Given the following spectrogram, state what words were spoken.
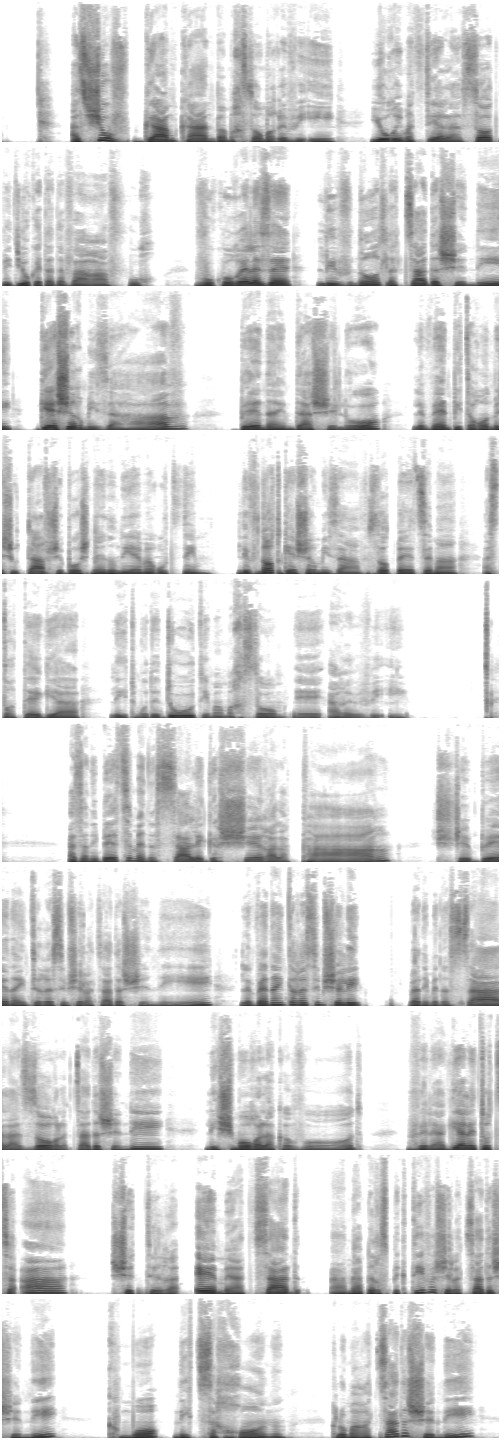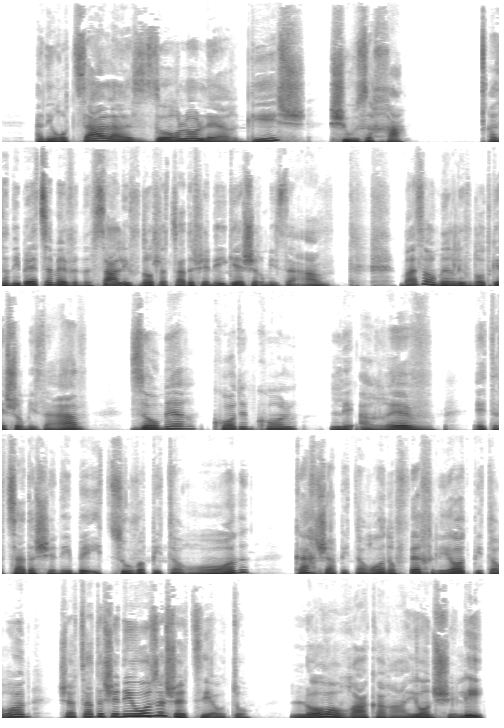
אז שוב, גם כאן, במחסום הרביעי, יורי מציע לעשות בדיוק את הדבר ההפוך. והוא קורא לזה לבנות לצד השני גשר מזהב בין העמדה שלו לבין פתרון משותף שבו שנינו נהיה מרוצים. לבנות גשר מזהב. זאת בעצם האסטרטגיה להתמודדות עם המחסום אה, הרביעי. אז אני בעצם מנסה לגשר על הפער שבין האינטרסים של הצד השני לבין האינטרסים שלי. ואני מנסה לעזור לצד השני לשמור על הכבוד ולהגיע לתוצאה שתיראה מהצד, מהפרספקטיבה של הצד השני, כמו ניצחון. כלומר, הצד השני, אני רוצה לעזור לו להרגיש שהוא זכה. אז אני בעצם מנסה לבנות לצד השני גשר מזהב. מה זה אומר לבנות גשר מזהב? זה אומר, קודם כל, לערב את הצד השני בעיצוב הפתרון, כך שהפתרון הופך להיות פתרון שהצד השני הוא זה שהציע אותו, לא רק הרעיון שלי.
